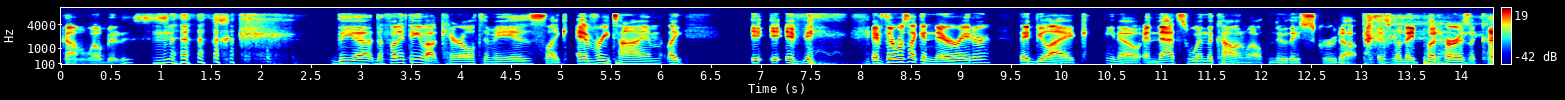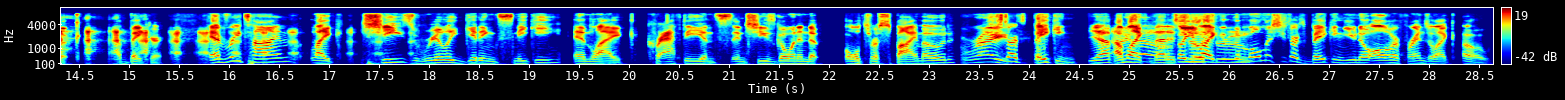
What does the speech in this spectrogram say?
Commonwealth business. the uh, the funny thing about Carol to me is like every time like i- i- if if there was like a narrator they'd be like you know and that's when the Commonwealth knew they screwed up is when they put her as a cook a baker every time like she's really getting sneaky and like crafty and and she's going into ultra spy mode right. she starts baking Yep, I'm I like know. that is so you like true. the moment she starts baking you know all her friends are like oh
